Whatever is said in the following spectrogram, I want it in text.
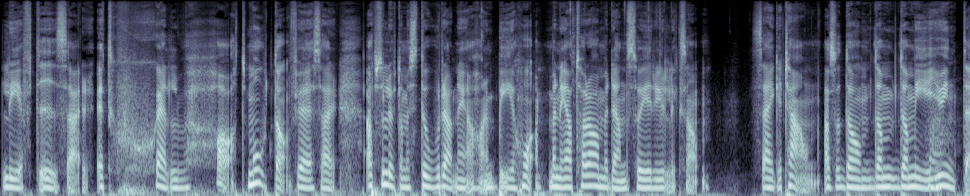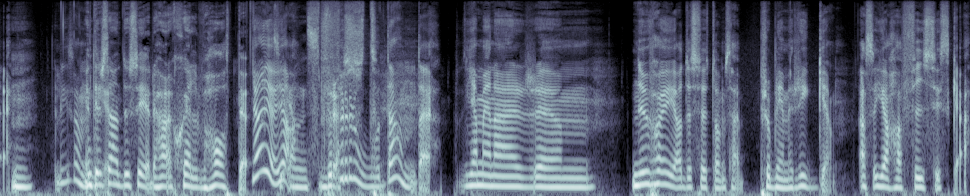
levt i så här, ett självhat mot dem, för jag är så här, absolut de är stora när jag har en bh, men när jag tar av mig den så är det ju liksom Sagertown, alltså de, de, de är Ja. ju inte Mm. liksom Intressant, du ser det här självhatet Ja, ja, ja. ens bröst. Frodande. Jag menar, ehm, Nu har jag dessutom så här problem med ryggen. Alltså jag har fysiska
